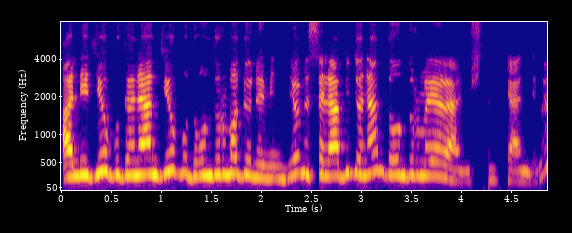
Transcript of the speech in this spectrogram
Anne diyor bu dönem diyor bu dondurma dönemin diyor. Mesela bir dönem dondurmaya vermiştim kendimi.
